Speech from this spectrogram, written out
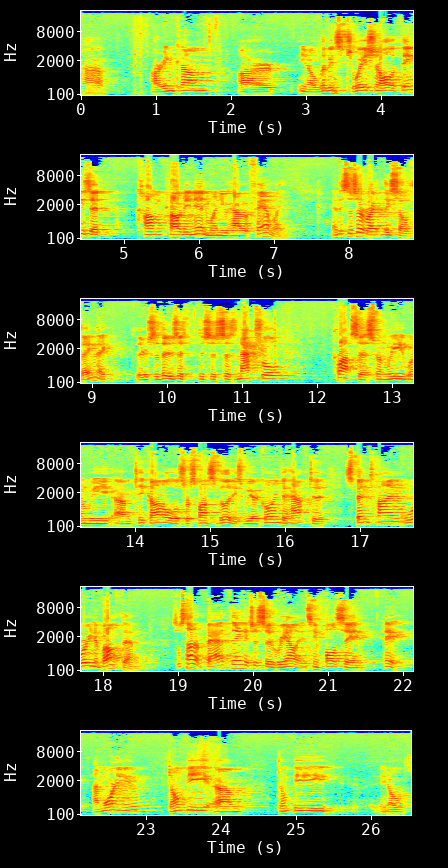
uh, our income, our you know living situation, all the things that come crowding in when you have a family. And this is a rightly so thing. Like there's a, there's a, this is a natural process when we when we um, take on all those responsibilities. We are going to have to spend time worrying about them. So it's not a bad thing. It's just a reality. And St. Paul's saying, "Hey, I'm warning you. Don't be um, don't be you know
